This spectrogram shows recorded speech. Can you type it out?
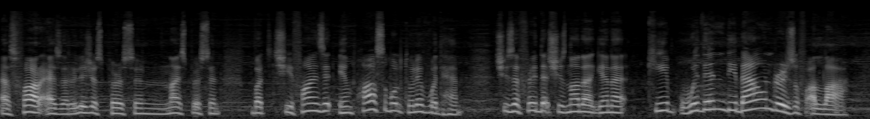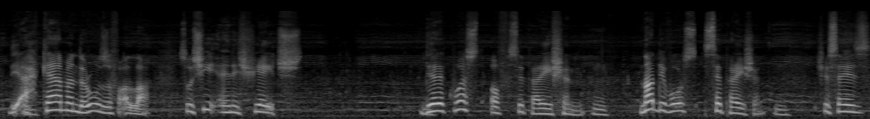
as far as a religious person nice person but she finds it impossible to live with him. She's afraid that she's not gonna keep within the boundaries of allah the ahkam and the rules of allah. So she initiates the request of separation. Mm. not divorce separation. Mm. she says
